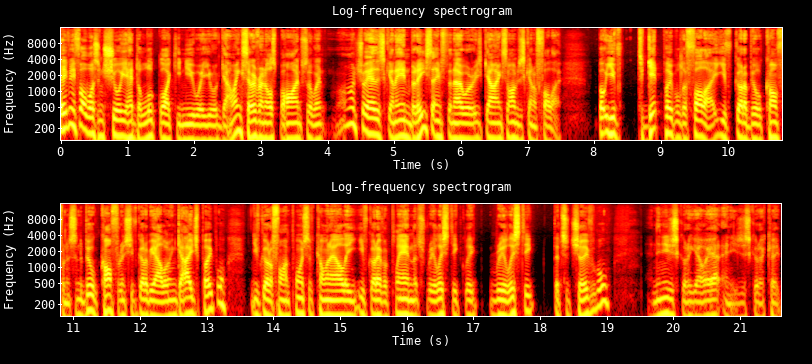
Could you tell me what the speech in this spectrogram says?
Even if I wasn't sure, you had to look like you knew where you were going. So everyone else behind sort of went, I'm not sure how this is going to end, but he seems to know where he's going, so I'm just going to follow. But you've to get people to follow, you've got to build confidence. And to build confidence, you've got to be able to engage people. You've got to find points of commonality. You've got to have a plan that's realistically realistic, that's achievable. And then you just got to go out and you just got to keep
